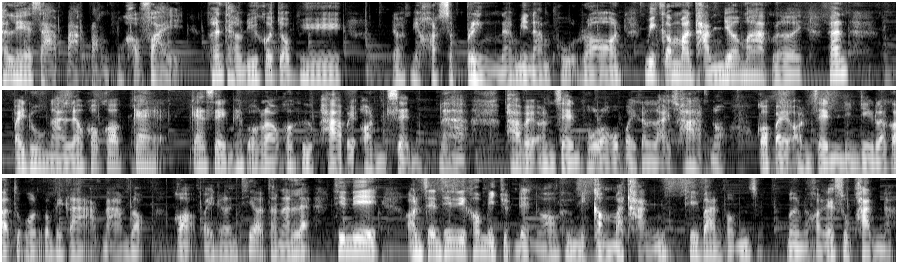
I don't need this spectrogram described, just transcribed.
ทะเลสาบปากปล่องภูเขาไฟ เพราะฉะนั้นแถวนี้ก็จะมีมี hot spring นะ มีน้ำพุร้อน มีกำมะถันเยอะมากเลยเพราะฉะนั้นไปดูงานแล้วเขาก็แก้แก้เซ็งให้พวกเราก็คือพาไปออนเซ็นนะฮะ พาไปออนเซ็นพวกเราก็ไปกันหลายชาติเนาะ ก็ไปออนเซ็นจริง ๆ แล้วก็ทุกคนก็ไม่กล้าอาบน้ำหรอก ก็ไปเดินเที่ยวเท่านั้นแหละ ที่นี่ออนเซ็นที่นี่เขามีจุดเด่นเขาคือมีกำมะถันที่บ้านผมเมืองนครเรียกสุพรรณถันนะ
